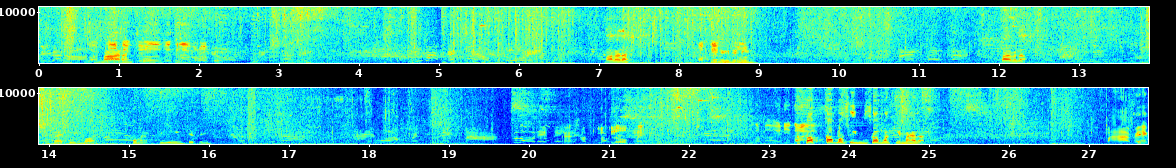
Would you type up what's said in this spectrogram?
See that arm? ลองมานะ เจอไปทางไหนบ้างล่ะมาแล้วนะมอกิไม่นมีไม่มีโยนบายไปแล้ว ใช้ทีมบอสโอ้ยตีเองเจ็บเอง Bloody big อะอีกลูกหนึ่งไม่ต้องมาไอ้นี่อะตายก๊อปก๊อปมากินก๊อปมากินมาให้แล้วป่าแม่ง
